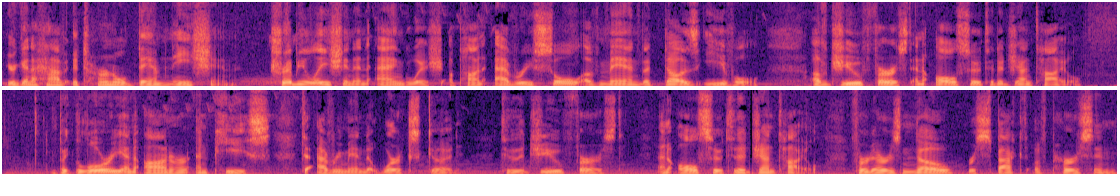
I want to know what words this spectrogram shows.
you're going to have eternal damnation. Tribulation and anguish upon every soul of man that does evil, of Jew first and also to the Gentile. But glory and honor and peace to every man that works good to the Jew first and also to the Gentile, for there is no respect of person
